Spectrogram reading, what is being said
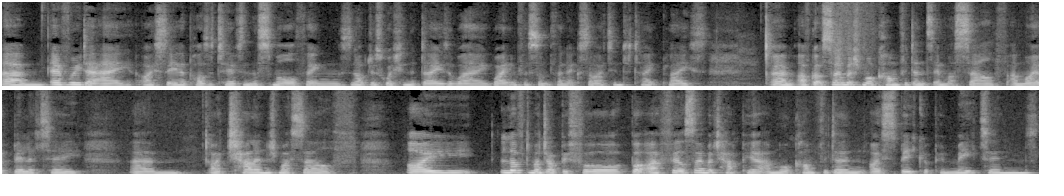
Um, every day I see the positives in the small things, not just wishing the days away, waiting for something exciting to take place. Um, I've got so much more confidence in myself and my ability. Um, I challenge myself. I loved my job before, but I feel so much happier and more confident. I speak up in meetings.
